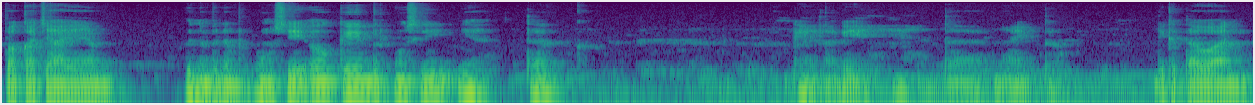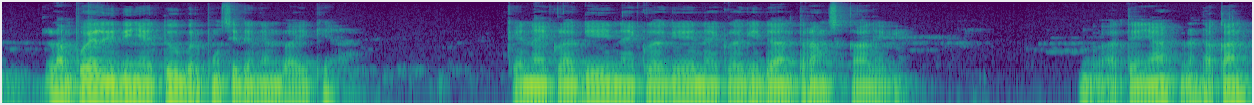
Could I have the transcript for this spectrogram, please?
Apakah cahayanya benar-benar berfungsi? Oke okay, berfungsi. Ya tak. Oke okay, lagi. Tak naik tuh. Diketahuan lampu LED nya itu berfungsi dengan baik ya oke naik lagi naik lagi naik lagi dan terang sekali. Artinya menandakan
